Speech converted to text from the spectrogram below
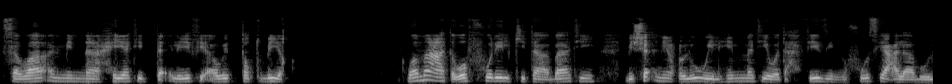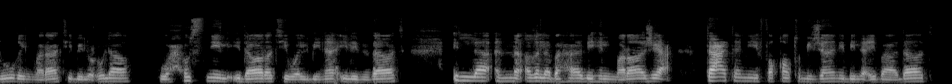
سواء من ناحية التأليف أو التطبيق. ومع توفر الكتابات بشأن علو الهمة وتحفيز النفوس على بلوغ المراتب العلى وحسن الإدارة والبناء للذات إلا أن أغلب هذه المراجع تعتني فقط بجانب العبادات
